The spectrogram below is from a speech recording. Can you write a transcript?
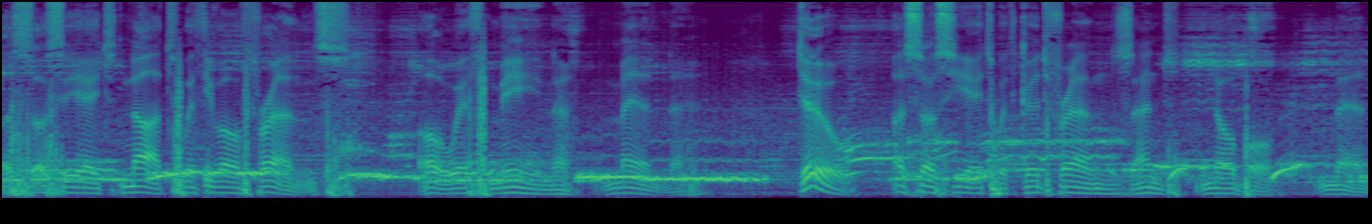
associate not with evil friends or with mean men. Do associate with good friends and noble men.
